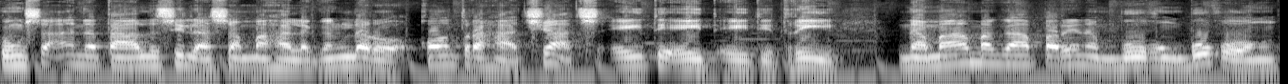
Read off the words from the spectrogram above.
kung saan natalo sila sa mahalagang laro kontra Hotshots 88-83. Namamaga pa rin ang bukong-bukong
